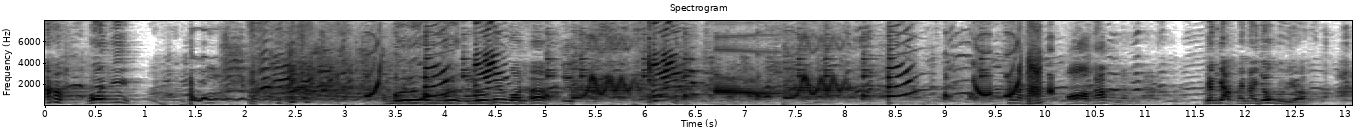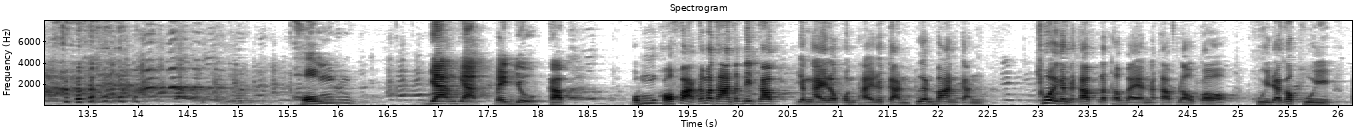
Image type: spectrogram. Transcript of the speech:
อ้าวโอ้ยนี่เอามือเอามือมือขึ้นบนเออ พอครับ ยังอยากเป็นนายกอยู่เหรอ ผมยังอยากเป็นอยู่ ครับ ผมขอฝากท่านประธานสักนิดครับ ยังไงเราคนไทยด้วยกันเพื่อนบ้านกัน ช่วยกันนะครับ รัฐบาลนะครับ เราก็คุยได้ก็คุยป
